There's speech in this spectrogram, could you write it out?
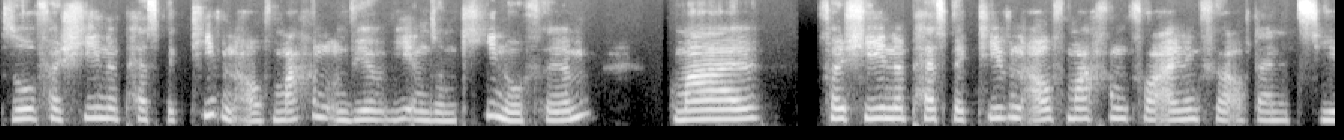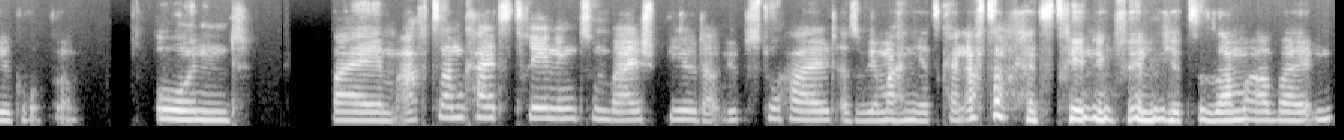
so verschiedene Perspektiven aufmachen und wir wie in so einem Kinofilm mal verschiedene Perspektiven aufmachen, vor allen Dingen für auch deine Zielgruppe. Und beim Achtsamkeitstraining zum Beispiel, da übst du halt, also wir machen jetzt kein Achtsamkeitstraining, wenn wir zusammenarbeiten,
